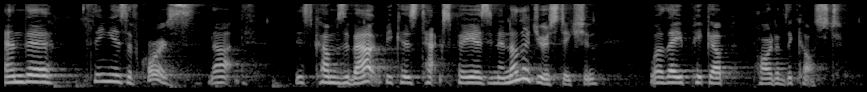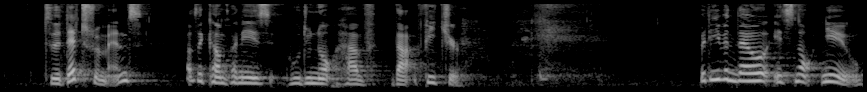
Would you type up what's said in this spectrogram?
And the thing is, of course, that this comes about because taxpayers in another jurisdiction, well, they pick up part of the cost to the detriment of the companies who do not have that feature. But even though it's not new,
